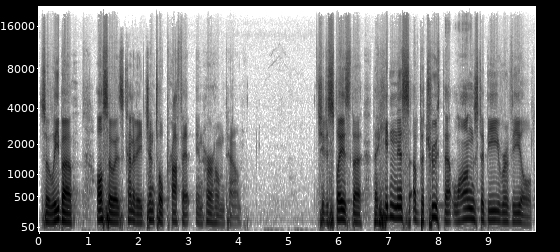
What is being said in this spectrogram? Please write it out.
So Libba also is kind of a gentle prophet in her hometown. She displays the, the hiddenness of the truth that longs to be revealed.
